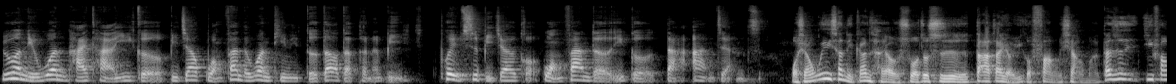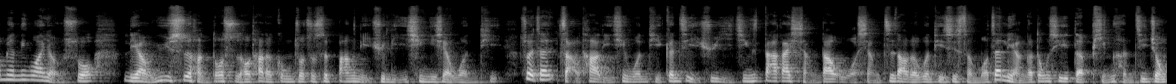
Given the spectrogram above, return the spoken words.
如果你问牌卡一个比较广泛的问题，你得到的可能比会是比较广泛的一个答案这样子。我想问一下，你刚才有说，就是大概有一个方向嘛？但是一方面，另外有说，疗愈师很多时候他的工作就是帮你去理清一些问题，所以在找他理清问题，跟自己去已经大概想到我想知道的问题是什么，在两个东西的平衡之中，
